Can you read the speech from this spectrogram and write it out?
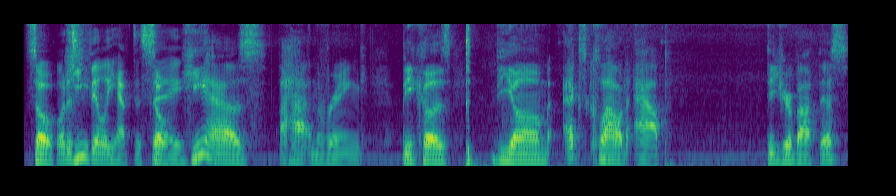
So What does he- Philly have to say? So he has a hat in the ring because the um XCloud app. Did you hear about this?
